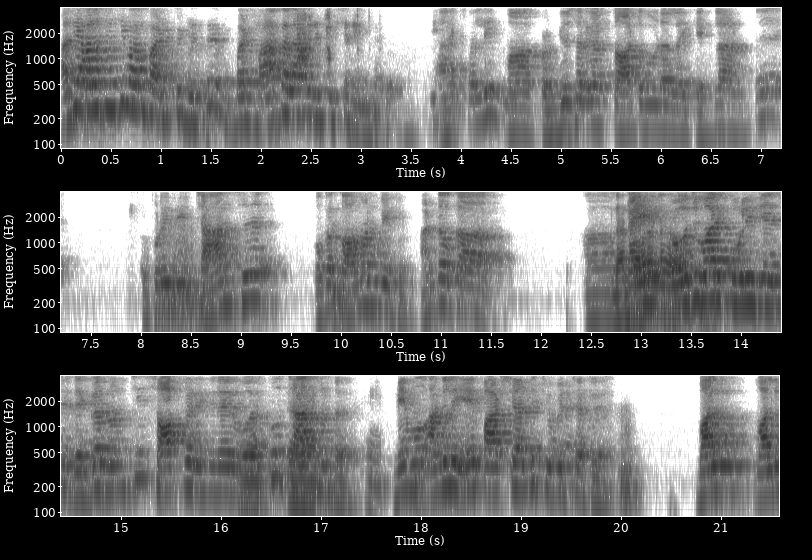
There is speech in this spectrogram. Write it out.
అది ఆలోచించి వాళ్ళు పార్టిసిపేట్ చేస్తే బట్ మాకు అలాంటి రిస్ట్రిక్షన్ ఏం లేదు యాక్చువల్లీ మా ప్రొడ్యూసర్ గారి థాట్ కూడా లైక్ ఎట్లా అంటే ఇప్పుడు ఇది ఛాన్స్ ఒక కామన్ పీపుల్ అంటే ఒక రోజువారీ కూలీ చేసే దగ్గర నుంచి సాఫ్ట్వేర్ ఇంజనీర్ వరకు ఛాన్స్ ఉంటుంది. మేము అందులో ఏ పార్షియాలిటీ చూపించట్లేదు వాళ్ళు వాళ్ళు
